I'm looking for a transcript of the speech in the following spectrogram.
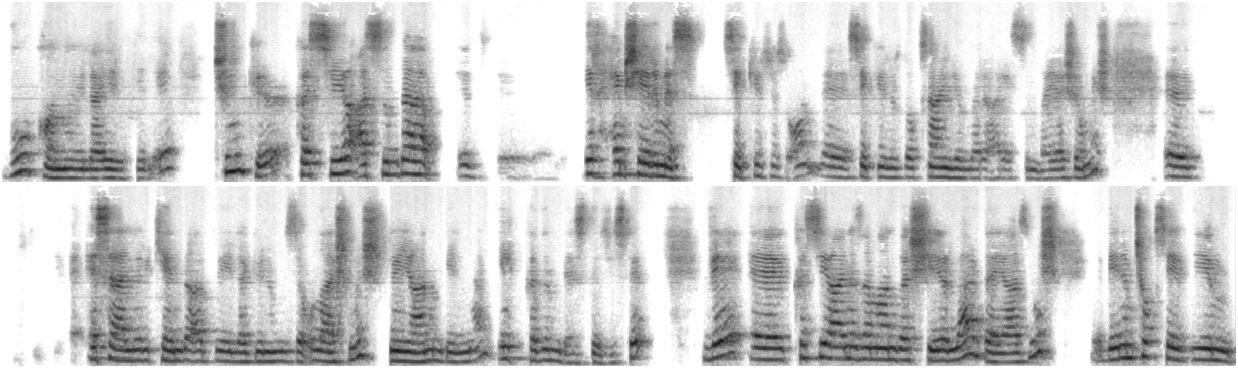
bu konuyla ilgili. Çünkü Kasiya aslında e, bir hemşerimiz 810 ve 890 yılları arasında yaşamış. E, eserleri kendi adıyla günümüze ulaşmış dünyanın bilinen ilk kadın bestecisi. Ve e, Kasiye aynı zamanda şiirler de yazmış. Benim çok sevdiğim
